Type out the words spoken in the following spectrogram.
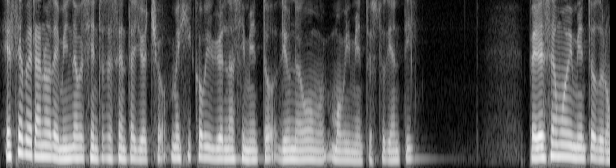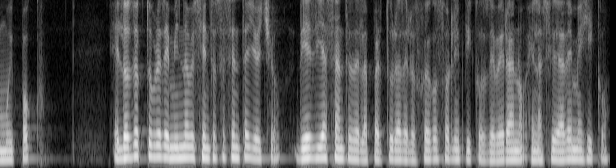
Ese verano de 1968, México vivió el nacimiento de un nuevo movimiento estudiantil. Pero ese movimiento duró muy poco. El 2 de octubre de 1968, diez días antes de la apertura de los Juegos Olímpicos de verano en la Ciudad de México,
